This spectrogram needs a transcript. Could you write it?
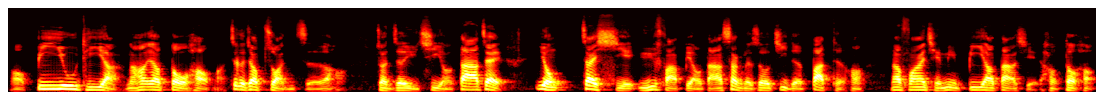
哦，but 啊，然后要逗号嘛，这个叫转折啊，转折语气哦。大家在用在写语法表达上的时候，记得 but 哈，那放在前面 b 要大写，好逗号，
